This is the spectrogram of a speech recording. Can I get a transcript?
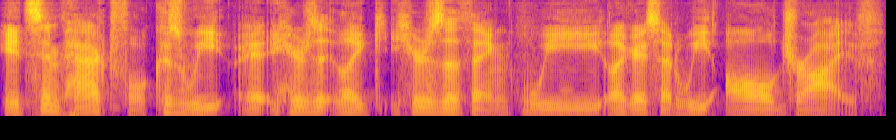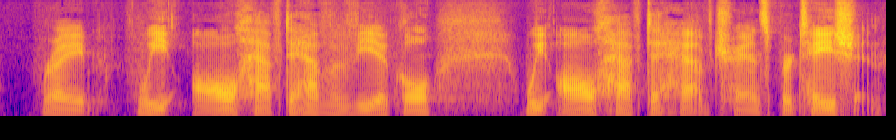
it's impactful because we uh, here's like here's the thing. We like I said we all drive right? We all have to have a vehicle. We all have to have transportation.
